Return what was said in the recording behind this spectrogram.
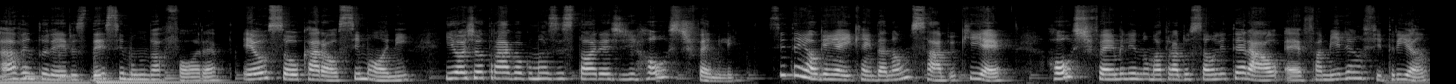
aventureiros desse mundo afora. Eu sou Carol Simone e hoje eu trago algumas histórias de Host Family. Se tem alguém aí que ainda não sabe o que é, Host Family, numa tradução literal, é família anfitriã.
